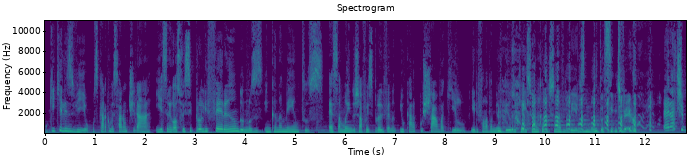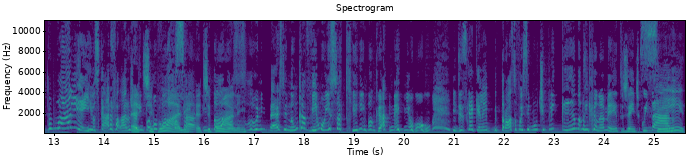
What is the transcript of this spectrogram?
o que que eles viam? Os caras começaram a tirar e esse negócio foi se proliferando nos encanamentos. Essa mãe do chá foi se proliferando. E o cara puxava aquilo e ele falava: Meu Deus, o que é isso? Eu nunca vi isso na vida. E eles mudam assim de vergonha. Era tipo um alien. E os caras falaram, já É limpamos tipo um alien, é tipo um alien. Universo e nunca vimos isso aqui em lugar nenhum. E diz que aquele troço foi se multiplicando no encanamento, gente. Cuidado. Sim,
